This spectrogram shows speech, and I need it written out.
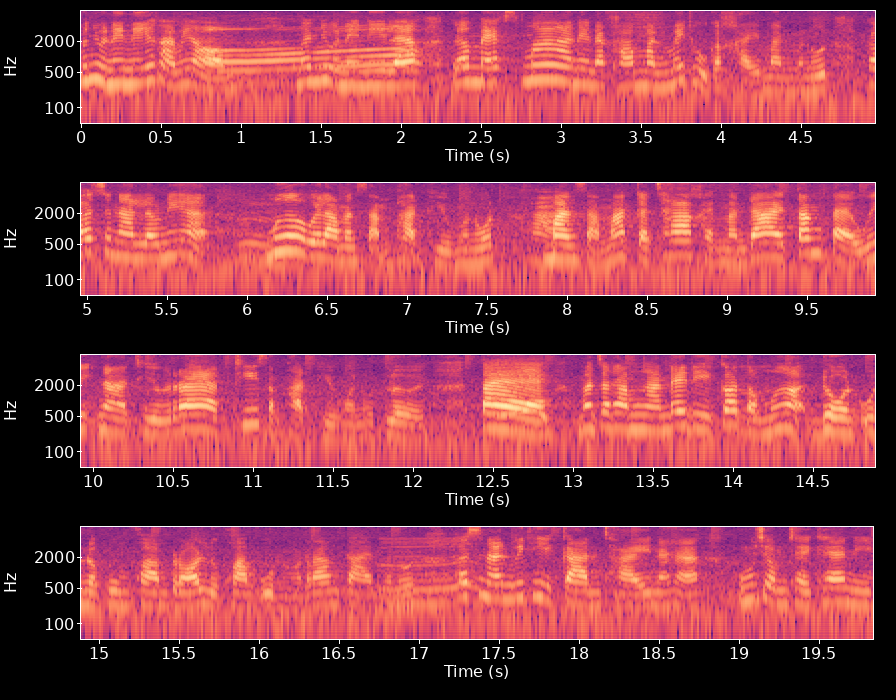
มันอยู่ในนี้ค่ะพี่อ๋อม มันอยู่ในนี้แล้ว แล้วแม็กซ์มาเนี่ยนะคะมันไม่ถูกกับไขมันมนุษย์ เพราะฉะนั้นแล้วเนี่ยอืมเมื่อเวลามันสัมผัสผิวมนุษย์ค่ะมันสามารถกระชากไขมันได้ตั้งแต่วินาทีแรกที่สัมผัสผิวมนุษย์เลย แต่มันจะทำงานได้ดีก็ต่อเมื่อโดนอุณหภูมิความร้อนหรือความอุ่นของร่างกายมนุษย์อืมเพราะฉะนั้นวิธีการใช้นะคะคุณผู้ชมใช้แค่นี้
